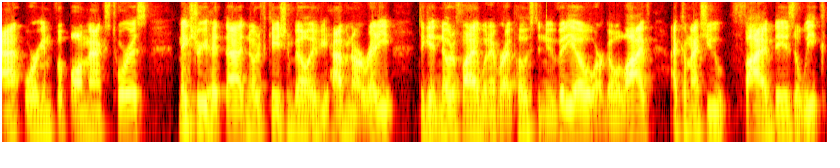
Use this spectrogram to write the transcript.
at Oregon Football Max Torres. Make sure you hit that notification bell if you haven't already to get notified whenever I post a new video or go live. I come at you five days a week,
